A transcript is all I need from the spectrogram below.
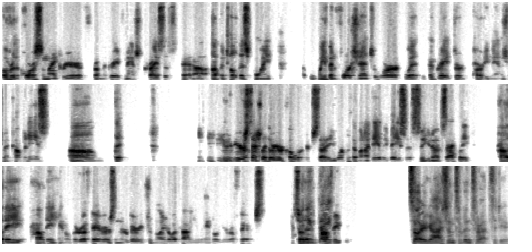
over the course of my career, from the great financial crisis uh, up until this point, we've been fortunate to work with a great third party management companies um, that you're essentially they're your coworkers. So you work with them on a daily basis, so you know exactly how they how they handle their affairs, and they're very familiar with how you handle your affairs. So property, Sorry, guys, I shouldn't have interrupted you.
